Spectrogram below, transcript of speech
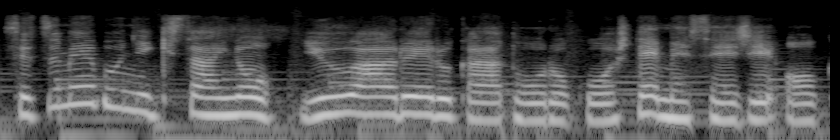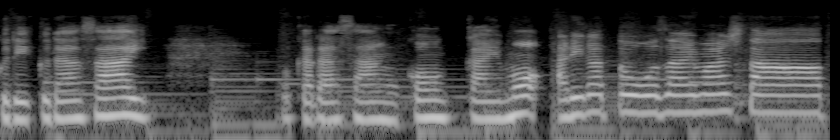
説明文に記載の URL から登録をしてメッセージお送りください。岡田さん、今回もありがとうございました。あ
